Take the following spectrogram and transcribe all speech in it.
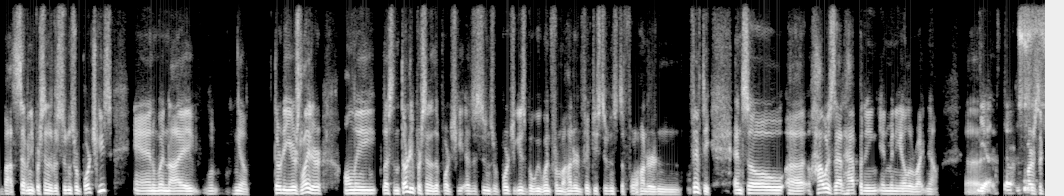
about 70% of the students were Portuguese. And when I, you know, 30 years later, only less than 30% of the Portuguese of the students were Portuguese, but we went from 150 students to 450. And so, uh, how is that happening in Mineola right now? Uh, yeah, so, as far as the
